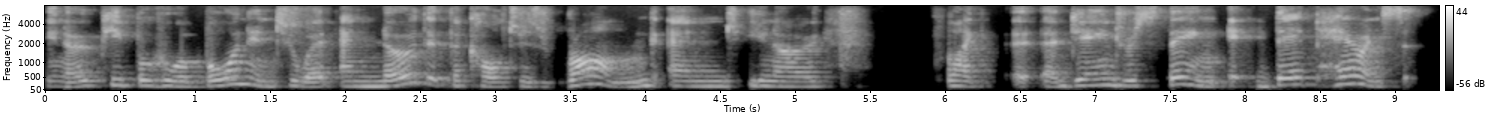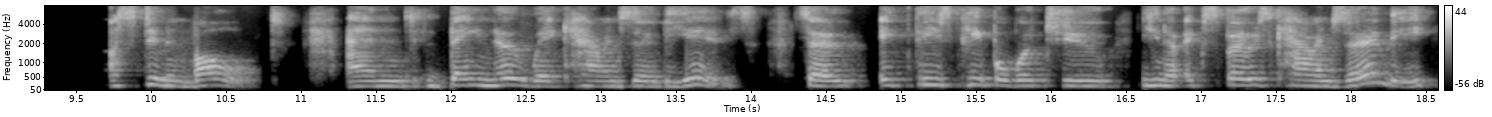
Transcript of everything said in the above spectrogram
you know, people who are born into it and know that the culture is wrong and, you know, like a, a dangerous thing, it, their parents are still involved and they know where Karen Zerby is. So if these people were to, you know, expose Karen Zerby,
